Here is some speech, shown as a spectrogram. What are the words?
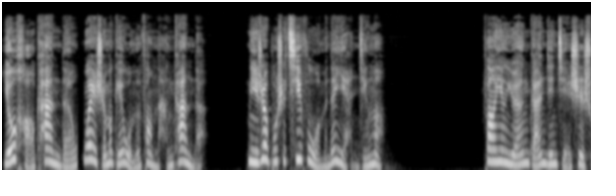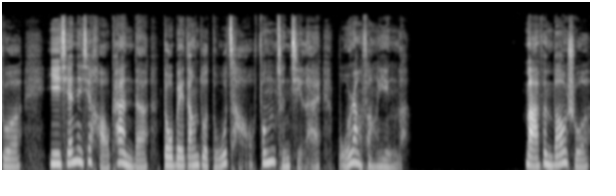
有好看的，为什么给我们放难看的？你这不是欺负我们的眼睛吗？放映员赶紧解释说，以前那些好看的都被当作毒草封存起来，不让放映了。马粪包说：“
